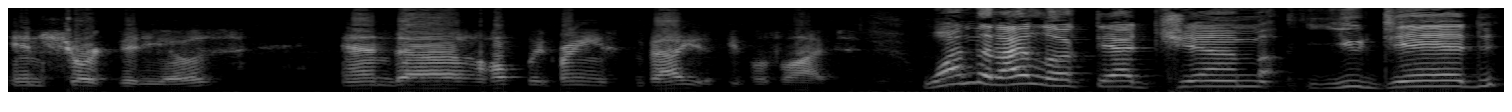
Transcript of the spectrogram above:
in short videos and uh, hopefully bringing some value to people's lives. One that I looked at, Jim, you did,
